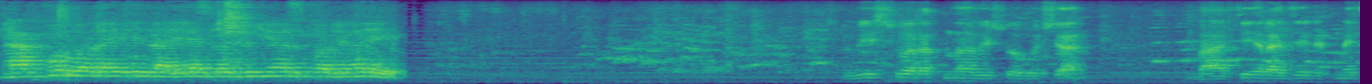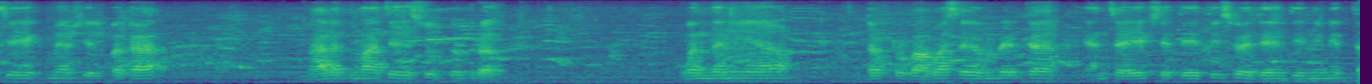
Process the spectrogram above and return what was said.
नागपूर वर्धा येथे झालेल्या सब ज्युनियर स्पर्धेमध्ये विश्वरत्न विश्वभूषण भारतीय राज्यघटनेचे एकमेव शिल्पकार भारत मातेचे सुपुत्र वंदनीय डॉक्टर बाबासाहेब आंबेडकर यांच्या एकशे तेहतीसव्या जयंतीनिमित्त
